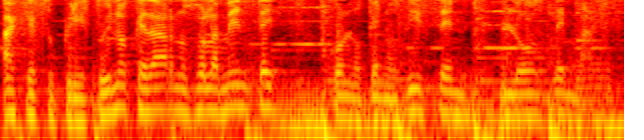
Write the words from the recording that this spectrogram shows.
a Jesucristo y no quedarnos solamente con lo que nos dicen los demás.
